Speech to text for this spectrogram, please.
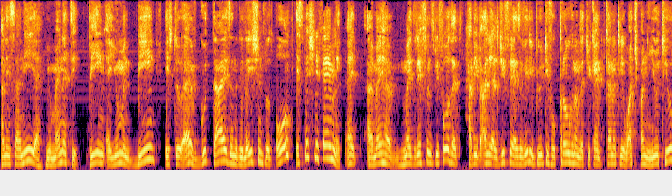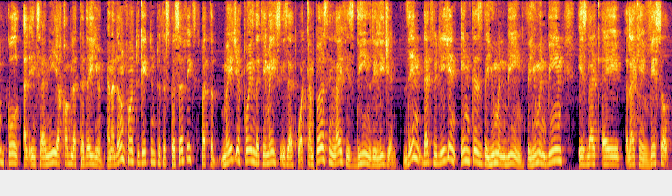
al-insaniyah, humanity being a human being is to have good ties and relations with all, especially family. I, I may have made reference before that Habib Ali Al Jifri has a very beautiful program that you can currently watch on YouTube called Al Insaniya Qabla Tadayyun. And I don't want to get into the specifics, but the major point that he makes is that what comes first in life is deen, religion. Then that religion enters the human being. The human being is like a like a vessel.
